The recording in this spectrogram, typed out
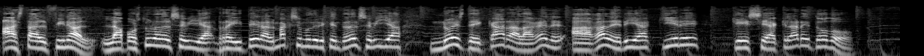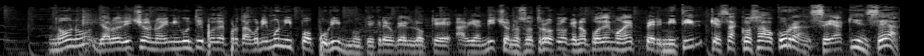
hasta el final. La postura del Sevilla, reitera el máximo dirigente del Sevilla, no es de cara a la, a la galería, quiere que se aclare todo. No, no, ya lo he dicho, no hay ningún tipo de protagonismo ni populismo, que creo que es lo que habían dicho. Nosotros lo que no podemos es permitir que esas cosas ocurran, sea quien sea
